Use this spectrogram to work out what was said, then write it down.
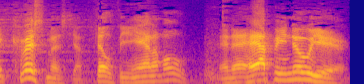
Merry Christmas, you filthy animal, and a Happy New Year.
